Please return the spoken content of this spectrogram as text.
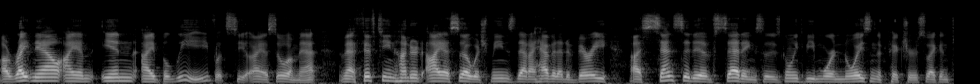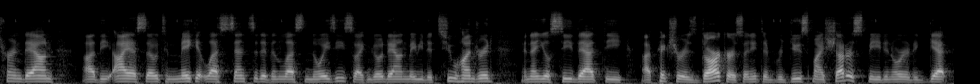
Uh, right now I am in, I believe, let's see ISO I'm at. I'm at 1500 ISO, which means that I have it at a very uh, sensitive setting, so there's going to be more noise in the picture, so I can turn down uh, the ISO to make it less sensitive and less noisy. So I can go down maybe to 200, and then you'll see that the uh, picture is darker. So I need to reduce my shutter speed in order to get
